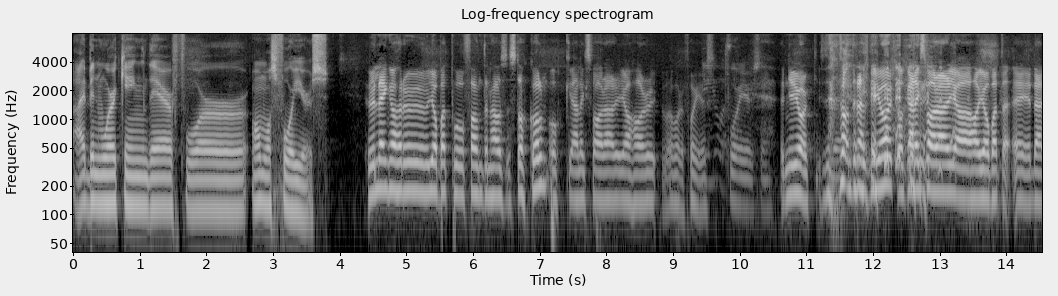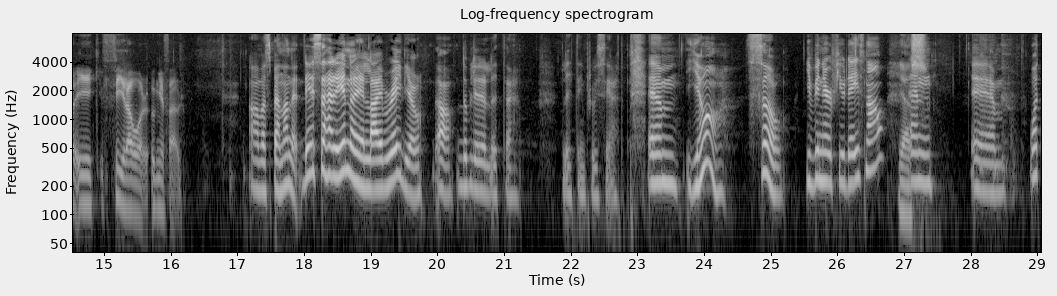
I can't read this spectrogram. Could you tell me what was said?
I've been working there for almost four years. Hur länge har du jobbat på Fountain House Stockholm? Och Alex svarar, jag har, vad var det, four years? Four years. New York. Fountain House New York. Och Alex svarar, jag har jobbat eh, där i fyra år ungefär. Ja, vad spännande. Det är så här det är när det är live radio. Ja, då blir det lite, lite improviserat. Um, ja, so you've been here a few days now. Yes. And um, what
